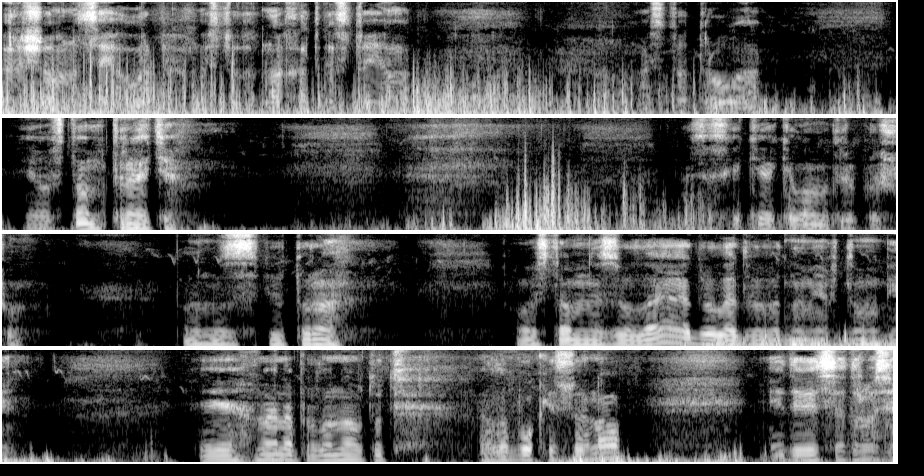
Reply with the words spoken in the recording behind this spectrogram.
Перейшов на цей горб, ось тут одна хатка стояла, ось тут друга. І ось там третя. Ось скільки я кілометрів пройшов. Певно з півтора. Ось там внизу ледве-ледве видно мій автомобіль. І в мене пролунав тут глибокий сигнал. І дивіться, друзі.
